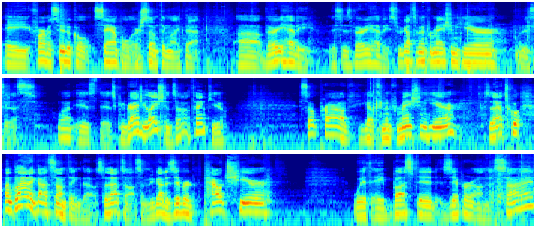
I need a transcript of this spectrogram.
a pharmaceutical sample or something like that. Uh, very heavy. This is very heavy. So we got some information here. What is this? What is this? Congratulations. Oh, thank you. So proud. You got some information here. So that's cool. I'm glad I got something though. So that's awesome. We got a zippered pouch here with a busted zipper on the side.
